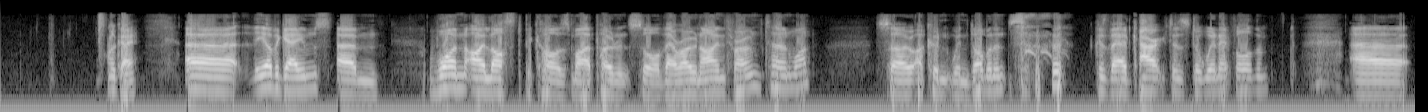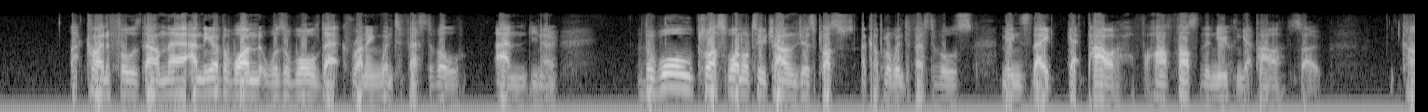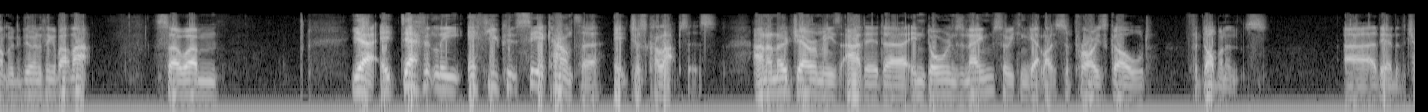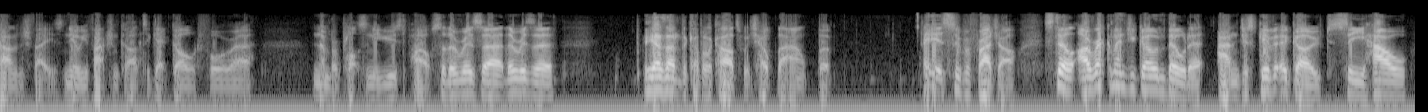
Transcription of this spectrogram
Okay, uh, the other games. Um, one I lost because my opponent saw their own Iron Throne turn one, so I couldn't win dominance because they had characters to win it for them. Uh, that kind of falls down there. And the other one was a wall deck running Winter Festival, and you know, the wall plus one or two challenges plus a couple of Winter Festivals means they get power half faster than you can get power. So you can't really do anything about that. So um, yeah, it definitely if you could see a counter, it just collapses. And I know Jeremy's added uh, In Doran's Name so he can get like surprise gold for dominance uh, at the end of the challenge phase. Kneel your faction card to get gold for uh, number of plots in your used pile. So there is a there is a he has added a couple of cards which help that out, but it is super fragile. Still, I recommend you go and build it and just give it a go to see how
